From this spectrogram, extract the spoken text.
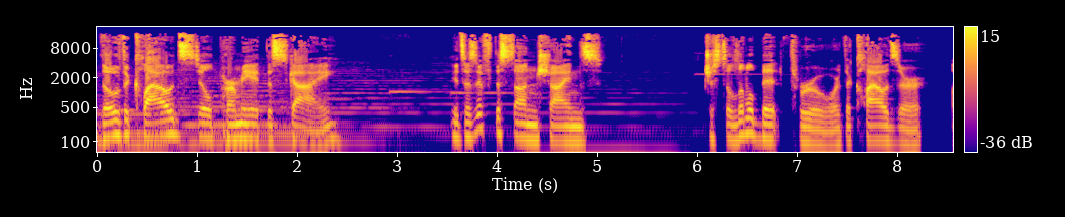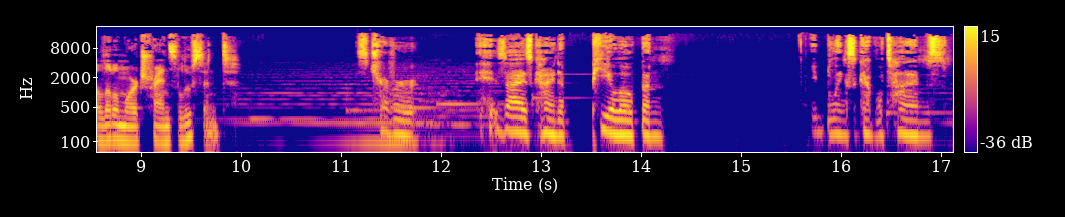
though the clouds still permeate the sky, it's as if the sun shines just a little bit through, or the clouds are a little more translucent. As Trevor, his eyes kind of peel open. He blinks a couple times.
